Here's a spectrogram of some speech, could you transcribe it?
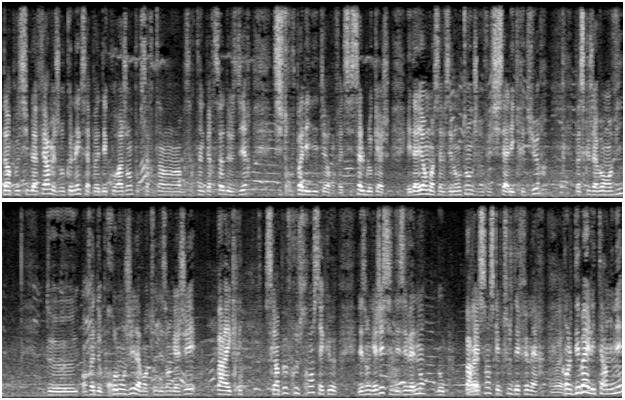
d'impossible à faire, mais je reconnais que ça peut être décourageant pour certaines personnes de se dire si je trouve pas l'éditeur, en fait, c'est ça le blocage. Et d'ailleurs, moi, ça faisait longtemps que je réfléchissais à l'écriture parce que j'avais envie de, en fait, de prolonger l'aventure des engagés par écrit. Ce qui est un peu frustrant, c'est que les engagés, c'est des événements. Donc par essence quelque chose d'éphémère. Quand le débat il est terminé,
